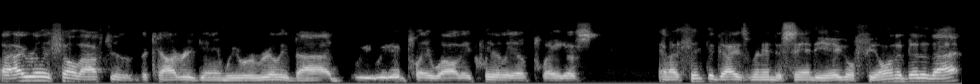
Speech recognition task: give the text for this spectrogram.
I really felt after the Calgary game we were really bad. We we didn't play well. They clearly outplayed us, and I think the guys went into San Diego feeling a bit of that,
